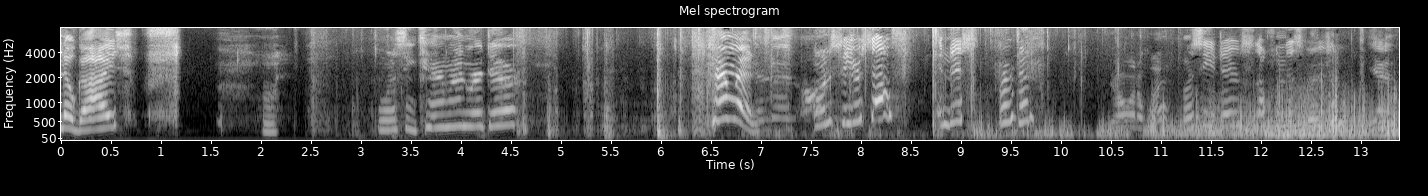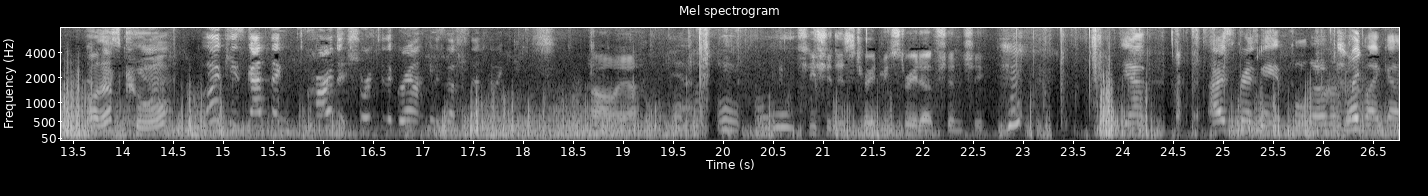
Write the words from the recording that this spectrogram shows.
Hello, guys. You want to see Cameron right there? Cameron, you want to see yourself in this version? You don't want to what? Want to see yourself in this version? Yeah. Oh, that's cool. Look, he's got the car that's short to the ground. He was upset that I came. Oh, yeah. Mm-hmm. She should just trade me straight up, shouldn't she? Yeah. I was afraid I was going to get pulled over with What? like a.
